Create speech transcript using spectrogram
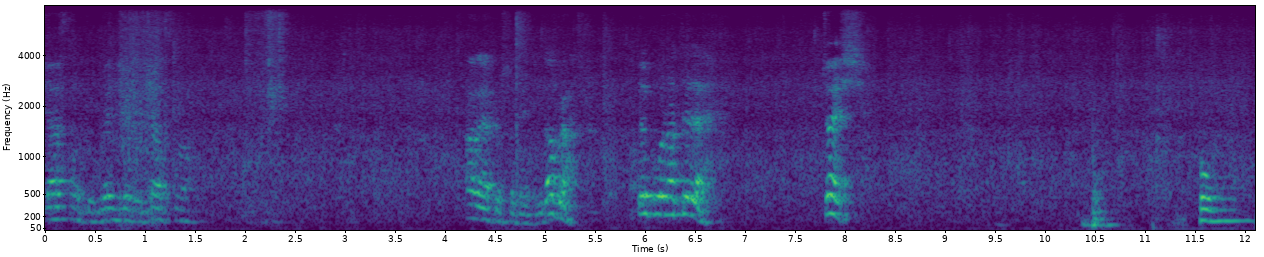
Ciasno tu będzie, bo ciasno. Ale jakoś to będzie. Dobra, to było na tyle. Cześć! Pum.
